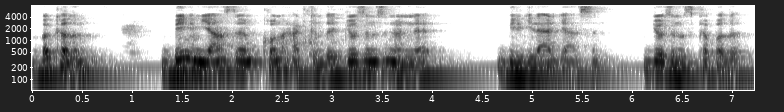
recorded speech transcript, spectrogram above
Bakalım benim yazdığım konu hakkında gözünüzün önüne bilgiler gelsin. Gözünüz kapalı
